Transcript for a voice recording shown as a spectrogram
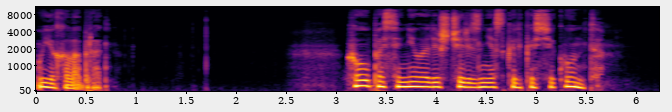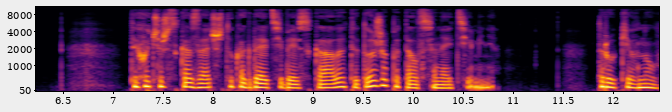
уехал обратно. Хоуп осенило лишь через несколько секунд. «Ты хочешь сказать, что когда я тебя искала, ты тоже пытался найти меня?» Тру кивнул.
